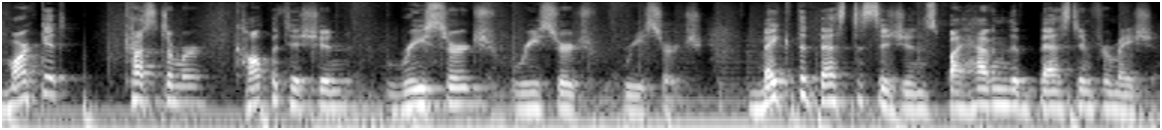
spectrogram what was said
Market, customer, competition, research, research, research. Make the best decisions by having the best information.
